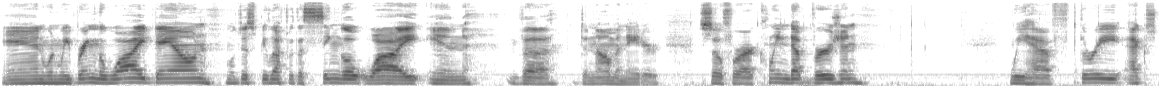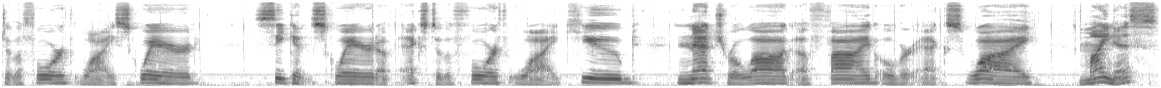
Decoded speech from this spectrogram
And when we bring the y down, we'll just be left with a single y in the denominator. So for our cleaned up version, we have 3x to the fourth y squared, secant squared of x to the fourth y cubed, natural log of 5 over xy, minus,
